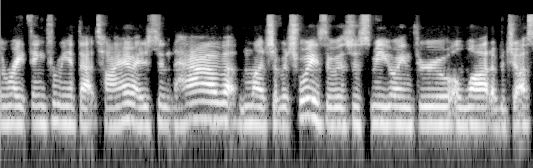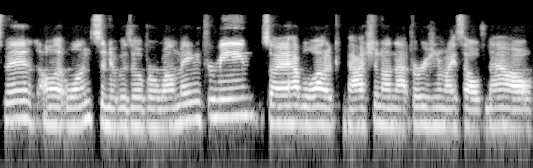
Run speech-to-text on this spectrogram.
the right thing for me at that time. I just didn't have mm-hmm. much of a choice. It was just me going through a lot of adjustment all at once, and it was overwhelming for me. So I have a lot of compassion on that version of myself now.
